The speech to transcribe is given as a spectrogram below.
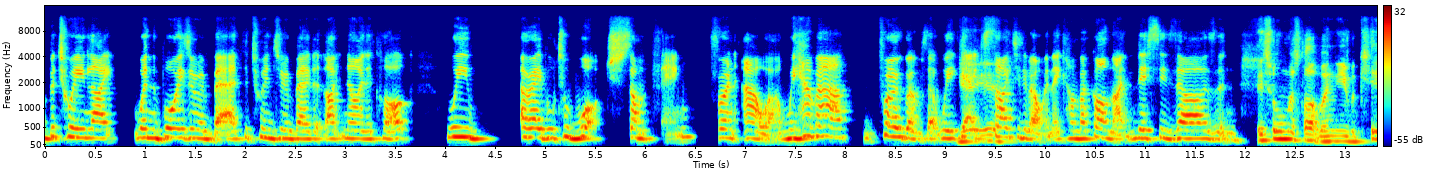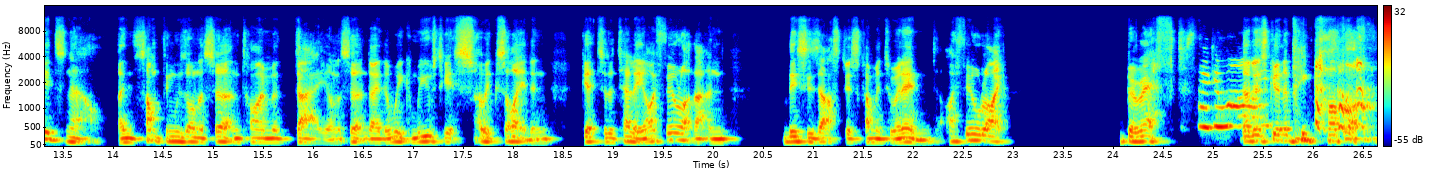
between like when the boys are in bed the twins are in bed at like nine o'clock we are able to watch something for an hour. And we have our programs that we get yeah, excited yeah. about when they come back on, like This Is Us. And it's almost like when you were kids now and something was on a certain time of day, on a certain day of the week. And we used to get so excited and get to the telly. I feel like that. And This Is Us just coming to an end. I feel like bereft. So do I. That it's going to be gone.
